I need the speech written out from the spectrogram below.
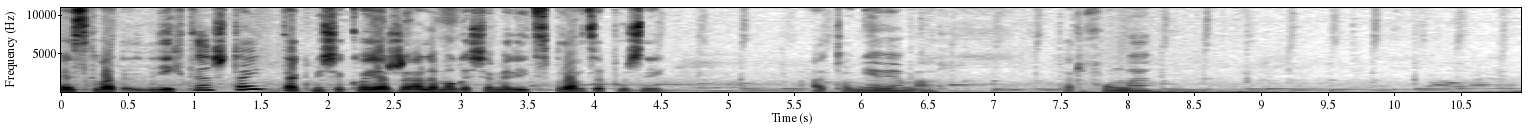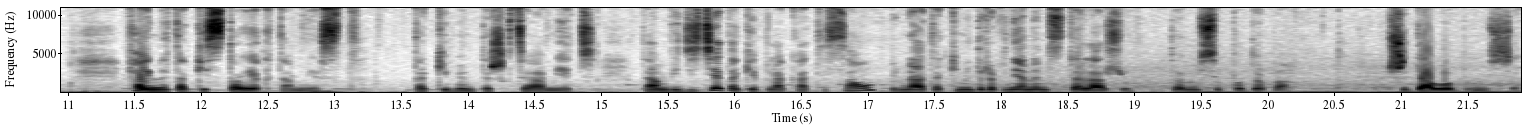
To jest chyba Liechtenstein? Tak mi się kojarzy, ale mogę się mylić, sprawdzę później. A to nie wiem, a perfumy. Fajny taki stojak tam jest. Taki bym też chciała mieć. Tam widzicie, takie plakaty są na takim drewnianym stelażu. To mi się podoba. Przydałoby mi się.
